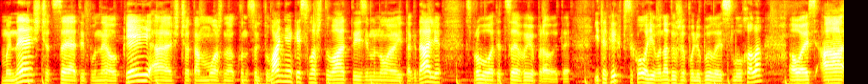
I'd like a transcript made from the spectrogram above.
мене, що це, типу, не окей, а що там можна консультування якесь влаштувати зі мною і так далі, спробувати це виправити. І таких психологів вона дуже полюбила і слухала. Ось, а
